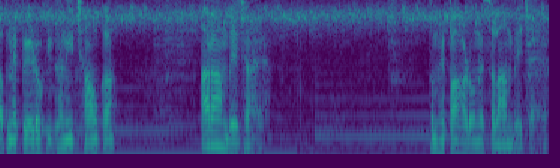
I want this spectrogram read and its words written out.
अपने पेड़ों की घनी छाओं का आराम भेजा है। तुम्हें पहाड़ों ने सलाम भेजा है।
